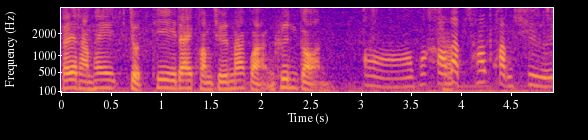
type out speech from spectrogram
ก็จะทำให้จุดที่ได้ความชื้นมากกว่าขึ้นก่อน อ๋อ เพราะเขาครับ แบบชอบความชื้น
